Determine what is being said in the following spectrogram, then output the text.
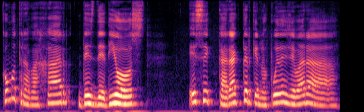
cómo trabajar desde Dios ese carácter que nos puede llevar a,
